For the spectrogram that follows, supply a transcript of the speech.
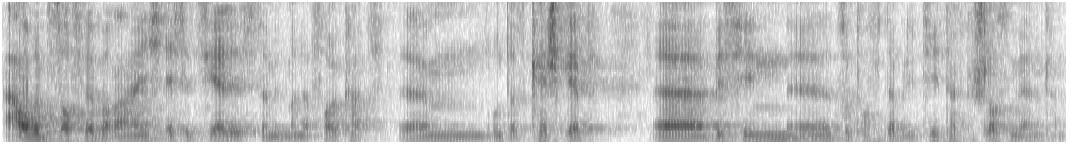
auch im Softwarebereich essentiell ist, damit man Erfolg hat ähm, und das Cash Gap äh, bis hin äh, zur Profitabilität halt geschlossen werden kann.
